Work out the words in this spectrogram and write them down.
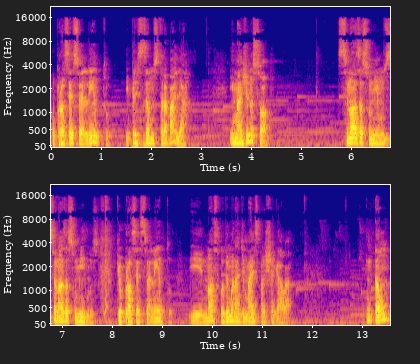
O processo é lento e precisamos trabalhar. Imagina só, se nós assumimos, se nós assumirmos que o processo é lento e nós podemos demorar demais para chegar lá. Então,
